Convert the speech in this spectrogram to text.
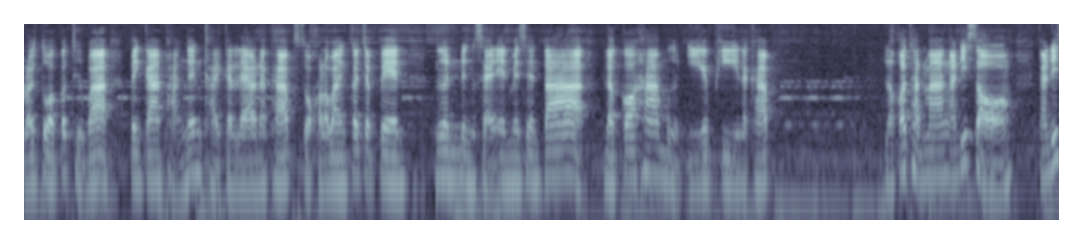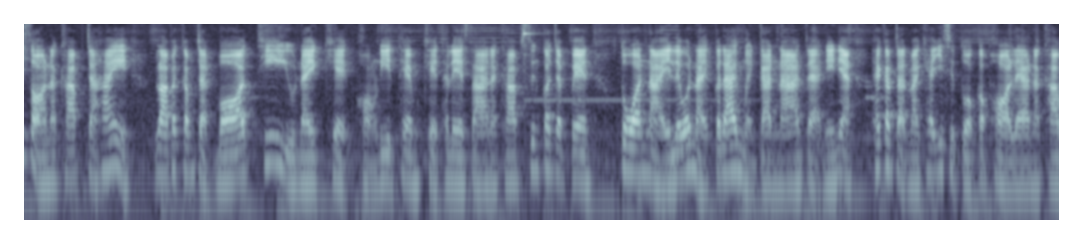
300 ตัวก็ถือว่าเป็นการผ่านเงื่อนไขกันแล้วนะครับ ส่วนของรางวัลก็จะเป็นเงิน 100,000เอ็นเมเซนต้าแล้วก็ 50,000 EXP นะครับ แล้วก็ถัดมางานที่ 2 งานที่ 2 นะครับ จะให้เราไปกำจัดบอสที่อยู่ในเขตของรีเทมเขตทะเลทรายนะครับ ซึ่งก็จะเป็นตัวไหนเลเวลไหนก็ได้เหมือนกันนะ แต่อันนี้เนี่ยให้กำจัดมาแค่ 20 ตัวก็พอแล้วนะครับ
